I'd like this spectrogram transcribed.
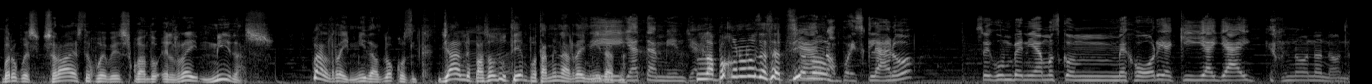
bueno, pues será este jueves cuando el rey Midas, ¿cuál rey Midas, locos? Ya le pasó su tiempo también al rey Midas. Sí, ya también, ya. ¿A poco no nos decepcionó? no, pues claro. Según veníamos con mejor y aquí y allá y... No, no, no, no.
